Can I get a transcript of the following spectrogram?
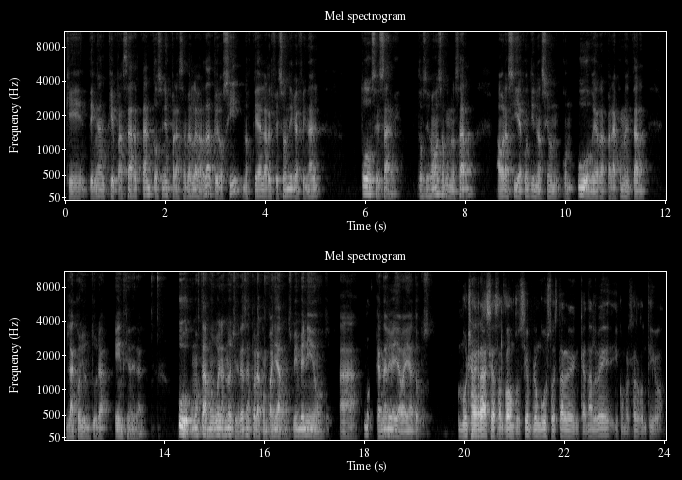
que tengan que pasar tantos años para saber la verdad, pero sí nos queda la reflexión de que al final todo se sabe. Entonces vamos a comenzar ahora sí a continuación con Hugo Guerra para comentar la coyuntura en general. Hugo, ¿cómo estás? Muy buenas noches. Gracias por acompañarnos. Bienvenido a Canal B y a Vaya Todos. Muchas gracias, Alfonso. Siempre un gusto estar en Canal B y conversar contigo.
